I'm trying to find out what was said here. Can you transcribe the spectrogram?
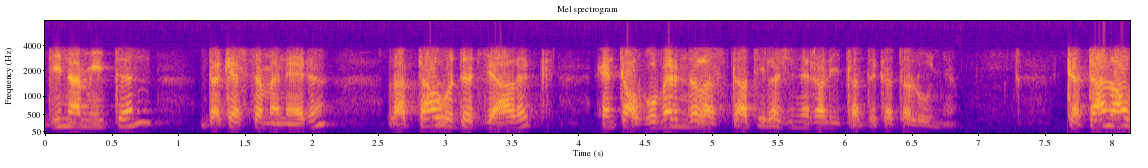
dinamiten d'aquesta manera la taula de diàleg entre el govern de l'Estat i la Generalitat de Catalunya, que tant ha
